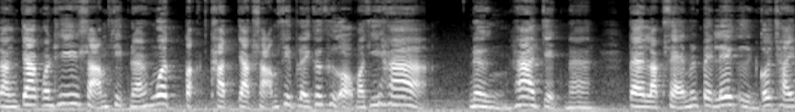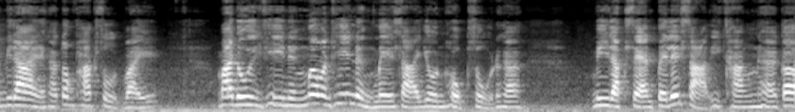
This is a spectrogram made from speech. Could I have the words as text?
หลังจากวันที่ 30 นะ งวดถัดจาก 30 เลยก็คือออกมาที่ 5 1 5 7 นะ แต่หลักแสนมันเป็นเลขอื่นก็ใช้ไม่ได้นะคะ ต้องพักสูตรไว้ มาดูอีกทีหนึ่งเมื่อวันที่ 1 เมษายน 60 นะคะ มีหลักแสนเป็นเลข 3 อีกครั้งนะคะ ก็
